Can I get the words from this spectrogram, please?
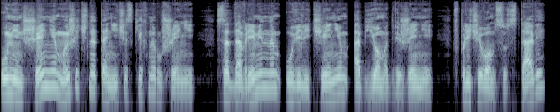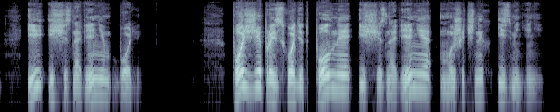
уменьшение мышечно-тонических нарушений с одновременным увеличением объема движений в плечевом суставе и исчезновением боли. Позже происходит полное исчезновение мышечных изменений.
